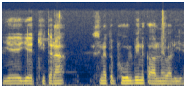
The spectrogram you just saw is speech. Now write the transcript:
یہ یہ اچھی طرح اس نے تو پھول بھی نکالنے والی ہے۔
